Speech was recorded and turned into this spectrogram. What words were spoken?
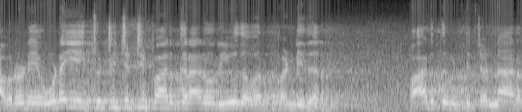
அவருடைய உடையை சுற்றி சுற்றி பார்க்கிறார் ஒரு யூதவர் பண்டிதர். பார்த்து விட்டு சொன்னார்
